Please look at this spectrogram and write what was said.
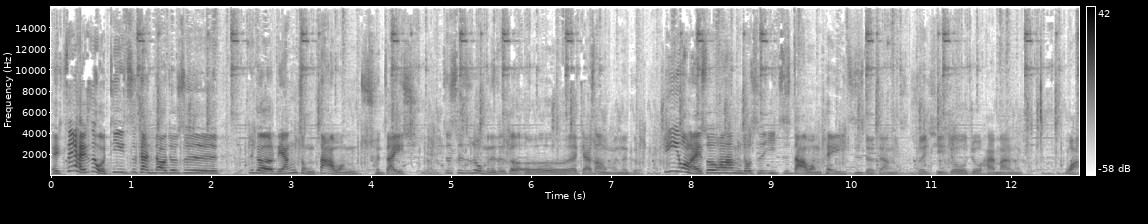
哎，这还是我第一次看到，就是那个两种大王存在一起。哎，这次是我们的这个鹅鹅鹅，再加上我们那个，以往来说的话，他们都是一只大王配一只的这样子，所以其实就就还蛮哇。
